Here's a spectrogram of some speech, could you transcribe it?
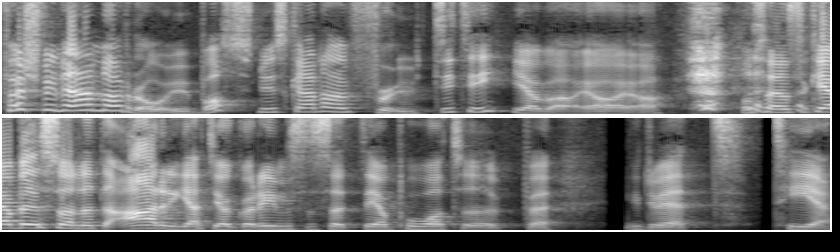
Först ville han ha rooibos, nu ska han ha en fruity tea. Jag bara, ja ja. Och sen så kan jag bli så lite arg att jag går in så sätter jag på typ, du vet, te.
